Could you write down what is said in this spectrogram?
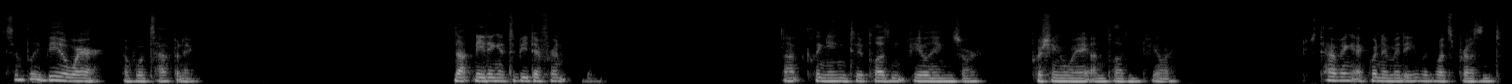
Simply be aware of what's happening, not needing it to be different, not clinging to pleasant feelings or pushing away unpleasant feelings. Just having equanimity with what's present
